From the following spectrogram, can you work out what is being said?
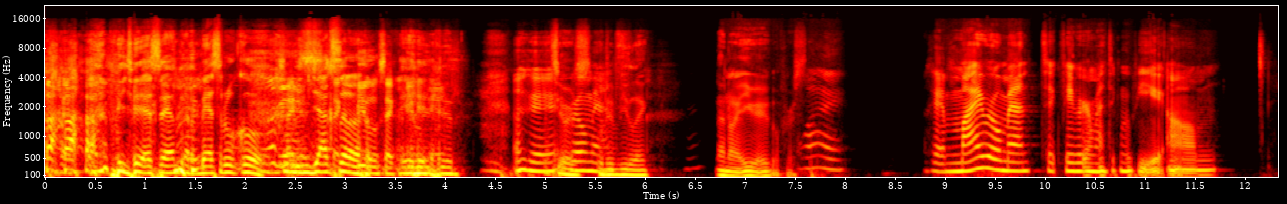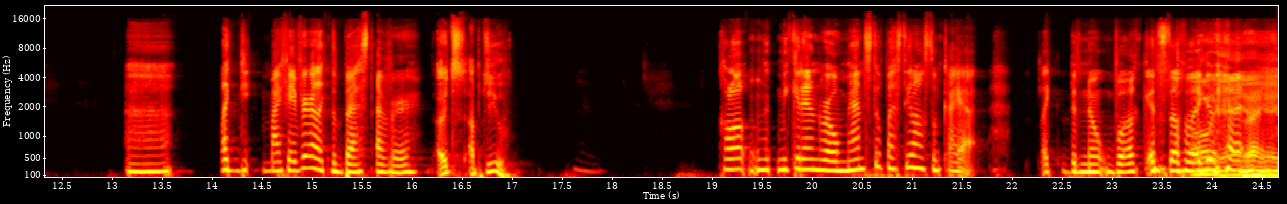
Wijaya Center, best ruko. Jaksel. Sekbil, sekbil. Okay, What's yours? Would romance. it be like? No, no, you go first. Why? Okay, my romantic favorite romantic movie. Um, uh, like the, my favorite, like the best ever. Oh, It's up to you. Kalau mikirin romance tuh pasti langsung kayak like the Notebook and stuff like Oh, that. yeah, yeah, yeah,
